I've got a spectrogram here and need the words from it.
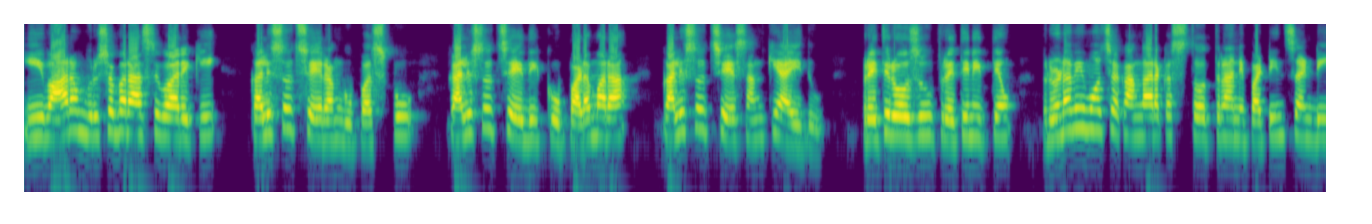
ఈ వారం వృషభ రాశి వారికి కలిసొచ్చే రంగు పసుపు కలిసొచ్చే దిక్కు పడమర కలిసొచ్చే సంఖ్య ఐదు. ప్రతిరోజు ప్రతినిత్యం రుణ విమోచ అంగారక స్తోత్రాన్ని పఠించండి.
